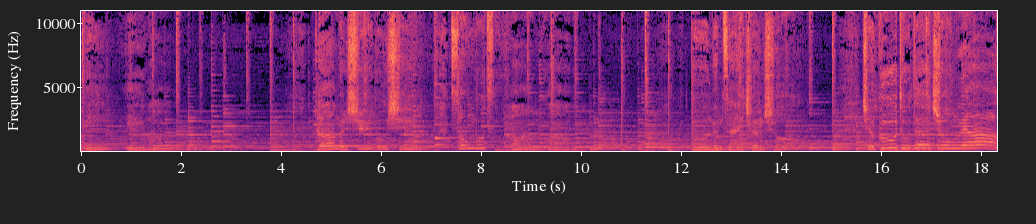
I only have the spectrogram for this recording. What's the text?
你遗忘。是不是从不曾彷徨？不能再承受这孤独的重量。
